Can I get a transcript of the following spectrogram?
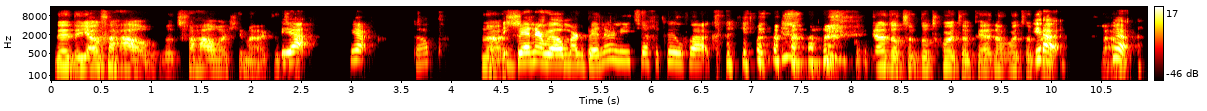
Nee de, jouw verhaal, dat verhaal wat je maakt. Ja, ja, dat. Nou, ik ben er wel, maar ik ben er niet, zeg ik heel vaak. ja, dat, dat hoort ook, hè? Dat hoort ook ja. ja.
